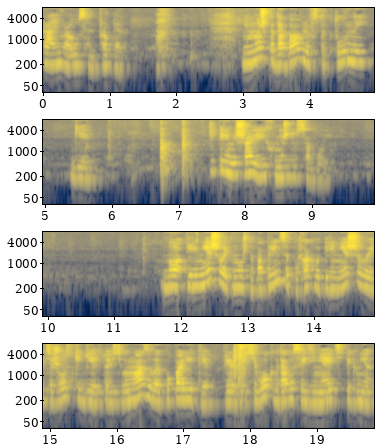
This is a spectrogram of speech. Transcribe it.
Prime Rose and Proper. Немножко добавлю в структурный гель. И перемешаю их между собой. Но перемешивать нужно по принципу, как вы перемешиваете жесткий гель, то есть вымазывая по палитре, прежде всего, когда вы соединяете пигмент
